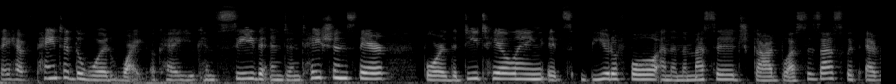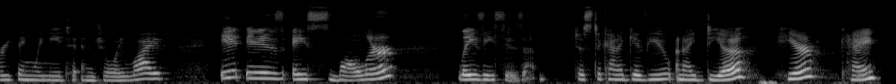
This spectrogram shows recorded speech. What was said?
They have painted the wood white, okay? You can see the indentations there for the detailing. It's beautiful. And then the message, God blesses us with everything we need to enjoy life. It is a smaller Lazy Susan, just to kind of give you an idea here, okay?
